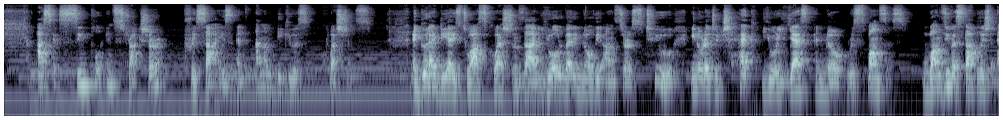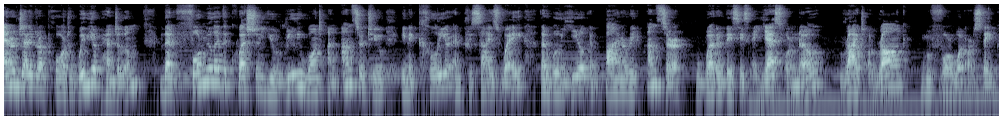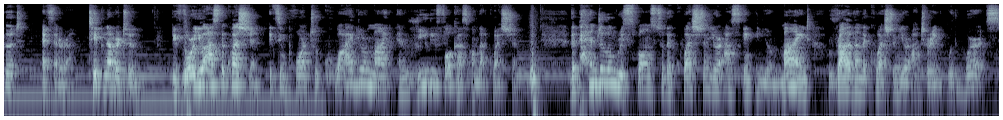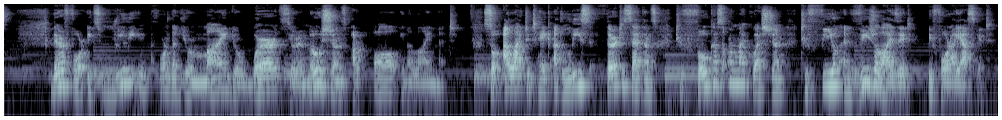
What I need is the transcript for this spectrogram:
Ask simple in structure, precise and unambiguous questions. A good idea is to ask questions that you already know the answers to in order to check your yes and no responses. Once you've established energetic rapport with your pendulum, then formulate the question you really want an answer to in a clear and precise way that will yield a binary answer, whether this is a yes or no, right or wrong, move forward or stay put, etc. Tip number two. Before you ask the question, it's important to quiet your mind and really focus on that question. The pendulum responds to the question you're asking in your mind rather than the question you're uttering with words. Therefore, it's really important that your mind, your words, your emotions are all in alignment. So I like to take at least 30 seconds to focus on my question, to feel and visualize it before I ask it.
